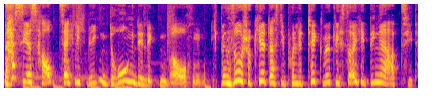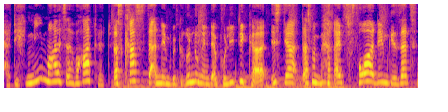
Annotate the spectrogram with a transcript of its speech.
dass sie es hauptsächlich wegen Drogendelikten brauchen. Ich bin so schockiert, dass die Politik wirklich solche Dinge abzieht. Hätte ich niemals erwartet erwartet. Das krasseste an den Begründungen der Politiker ist ja, dass man bereits vor dem Gesetz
